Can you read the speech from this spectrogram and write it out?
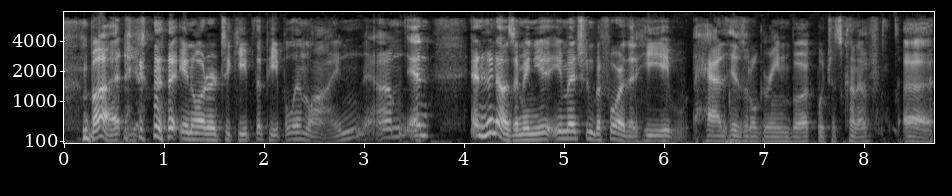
but yeah. in order to keep the people in line, um, and and who knows? I mean, you, you mentioned before that he had his little green book, which was kind of uh,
